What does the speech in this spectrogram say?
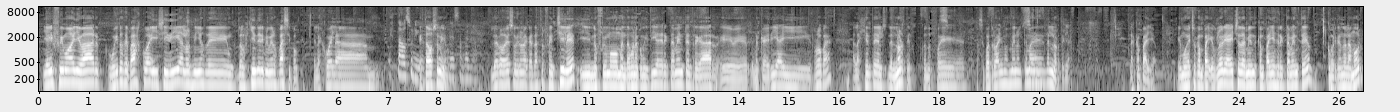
Y ahí fuimos a llevar huevitos de Pascua y CD a los niños de, de los kinder y primeros básicos en la escuela mm, Estados Unidos. Estados Unidos. De San Bernardo. Luego de eso vino una catástrofe en Chile y nos fuimos, mandamos una comitiva directamente a entregar eh, mercadería y ropa a la gente del, del norte, cuando fue hace cuatro años más o menos el tema Sí. de- del norte, claro. Las campañas. Hemos hecho campañas, Gloria ha hecho también campañas directamente, Convirtiendo el Amor,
